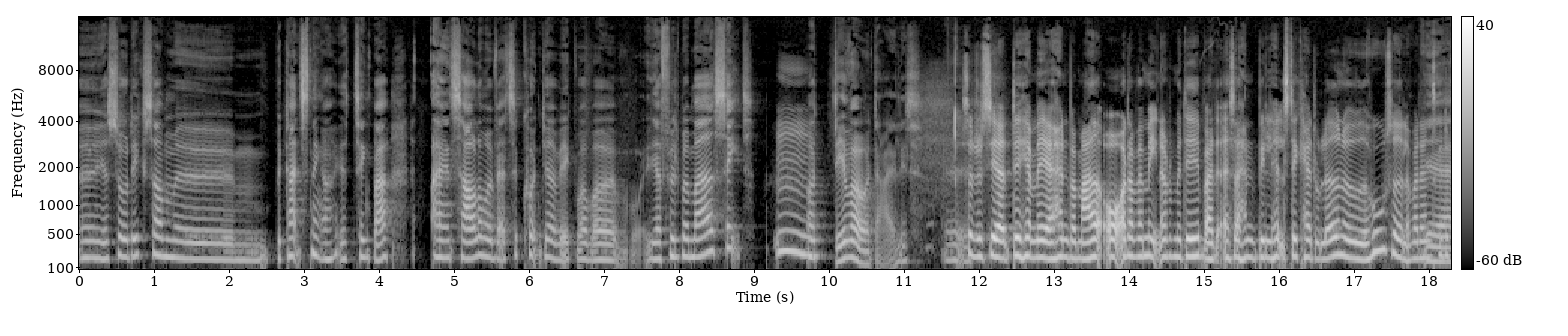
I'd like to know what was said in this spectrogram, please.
Øh, jeg så det ikke som øh, begrænsninger, jeg tænkte bare, han savler mig hvert sekund, jeg er væk, hvor, hvor jeg følte mig meget set, mm. og det var jo dejligt. Øh. Så du siger det her med, at han var meget over dig. Hvad mener du med det? Var, altså, han ville helst ikke have, at du lavede noget ud af huset, eller hvordan ja, skal det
